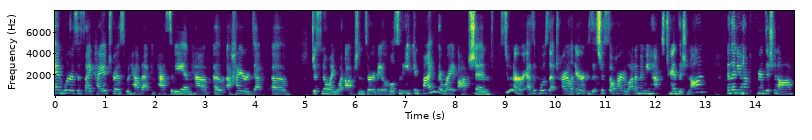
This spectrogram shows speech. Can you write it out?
And whereas a psychiatrist would have that capacity and have a, a higher depth of just knowing what options are available so that you can find the right option sooner as opposed to that trial and error because it's just so hard. A lot of them you have to transition on and then you have to transition off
